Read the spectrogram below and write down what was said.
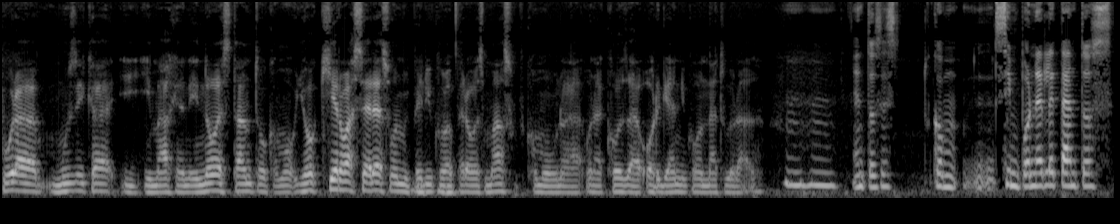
pura música y imagen y no es tanto como yo quiero hacer eso en mi película, pero es más como una, una cosa orgánico, natural. Entonces, como, sin ponerle tantos,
